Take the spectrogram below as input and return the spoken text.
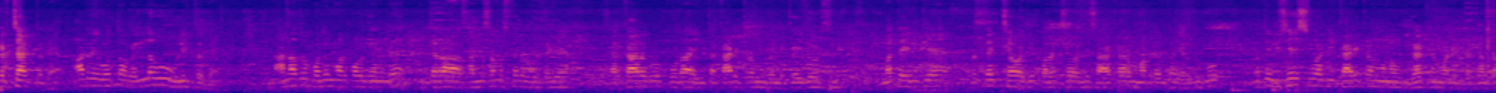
ಖರ್ಚಾಗ್ತದೆ. ಆದರೆ ಇವತ್ತು ಅವೆಲ್ಲವೂ ಉಳಿತದೆ. ನಾನಾದರೂ ಮನವಿ ಮಾಡ್ಕೊಳ್ಳೋದಂದರೆ ಈ ಥರ ಸಂಘ ಸಂಸ್ಥೆಗಳ ಜೊತೆಗೆ ಸರ್ಕಾರಗಳು ಕೂಡ ಇಂಥ ಕಾರ್ಯಕ್ರಮಗಳಲ್ಲಿ ಕೈ ಜೋಡಿಸಿ ಮತ್ತು ಇದಕ್ಕೆ ಪ್ರತ್ಯಕ್ಷವಾಗಿ, ಪರೋಕ್ಷವಾಗಿ ಸಹಕಾರ ಮಾಡಿದಂಥ ಎಲ್ರಿಗೂ ಮತ್ತು ವಿಶೇಷವಾಗಿ ಕಾರ್ಯಕ್ರಮವನ್ನು ಉದ್ಘಾಟನೆ ಮಾಡಿರ್ತಕ್ಕಂಥ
